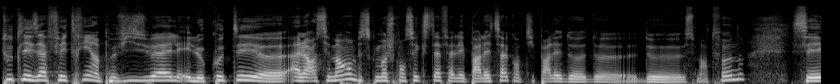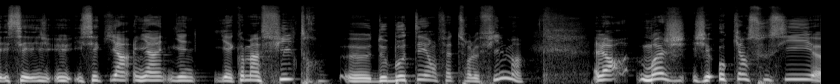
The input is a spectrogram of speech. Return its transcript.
toutes les affaîtries un peu visuelles et le côté. euh, alors c'est marrant parce que moi je pensais que Steph allait parler de ça quand il parlait de, smartphone. C'est qu'il y a comme un filtre de beauté en fait sur le film. Alors, moi, j'ai aucun souci euh,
